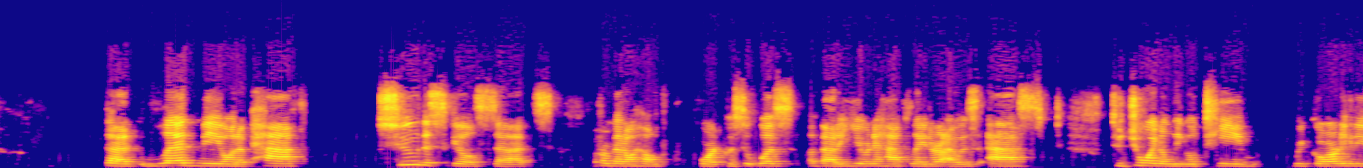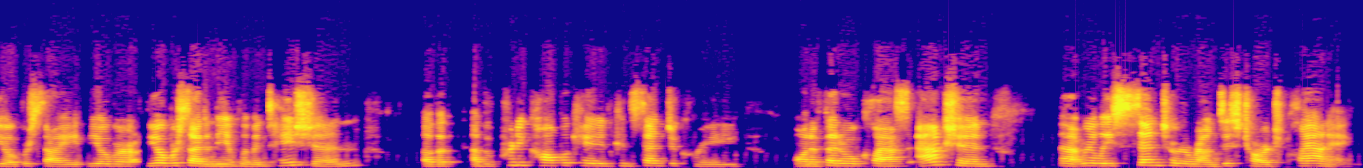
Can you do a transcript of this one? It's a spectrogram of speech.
that led me on a path to the skill sets for mental health court because it was about a year and a half later I was asked to join a legal team regarding the oversight, the over the oversight and the implementation of a of a pretty complicated consent decree on a federal class action that really centered around discharge planning.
